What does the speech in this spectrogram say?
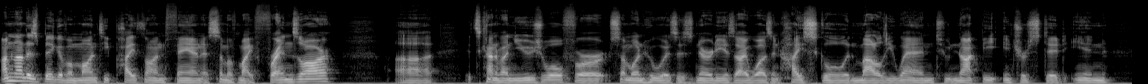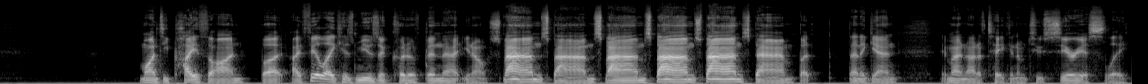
I'm not as big of a Monty Python fan as some of my friends are. Uh, it's kind of unusual for someone who was as nerdy as I was in high school in Model UN to not be interested in Monty Python, but I feel like his music could have been that, you know, spam, spam, spam, spam, spam, spam. But then again, they might not have taken him too seriously.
